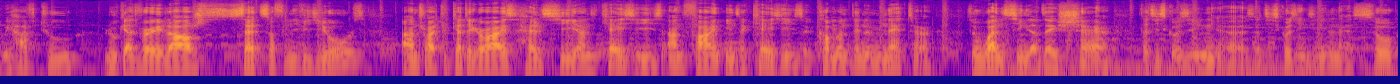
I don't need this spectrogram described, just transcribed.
we have to look at very large sets of individuals and try to categorize healthy and cases and find in the cases the common denominator, the one thing that they share that is causing, uh, that is causing the illness. So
